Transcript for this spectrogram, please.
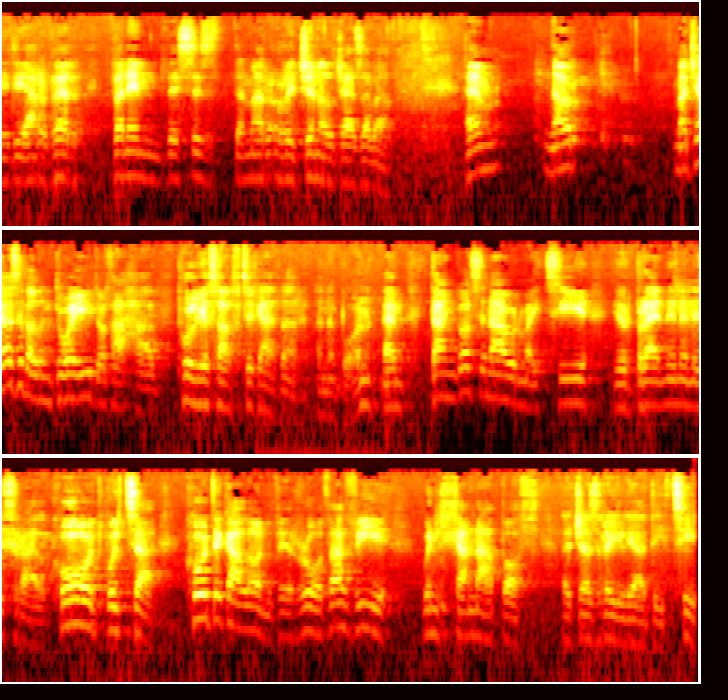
ni di arfer fan hyn, this is, dyma'r original Jezabel. Um, nawr, mae Jezebel yn dweud wrth Ahab, pull yourself together yn y bôn. Um, dangos yn awr mae ti i'r brenin yn Israel. Cod bwyta, cod y galon, fe rodda fi wynlla naboth y Jezreiliad i ti.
